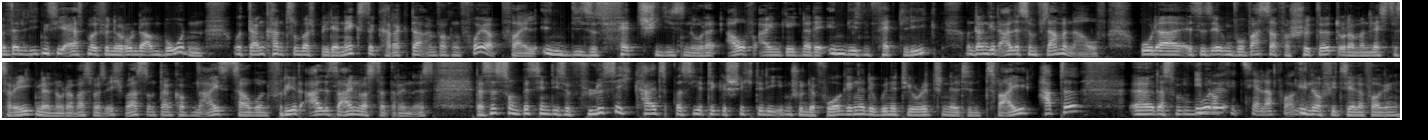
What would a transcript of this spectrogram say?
und dann liegen sie erstmal für eine Runde am Boden. Und dann kann zum Beispiel der nächste Charakter einfach einen Feuerpfeil in dieses Fett schießen oder auf einen Gegner, der in diesem Fett liegt und dann geht alles in Flammen auf. Oder es ist irgendwo Wasser verschüttet oder man lässt es regnen oder was weiß ich was und dann kommt ein Eiszauber und friert alles ein, was da drin ist. Das ist so ein bisschen diese flüssigkeitsbasierte Geschichte, die eben schon der Vorgänger, Divinity Original Sin 2 hatte. Äh, das wurde inoffizieller Vorgänger. Inoffizieller Vorgänger.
